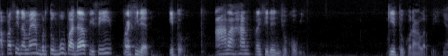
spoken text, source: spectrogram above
apa sih namanya bertumbuh pada visi presiden. Itu. Arahan presiden Jokowi. Gitu kurang lebihnya.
